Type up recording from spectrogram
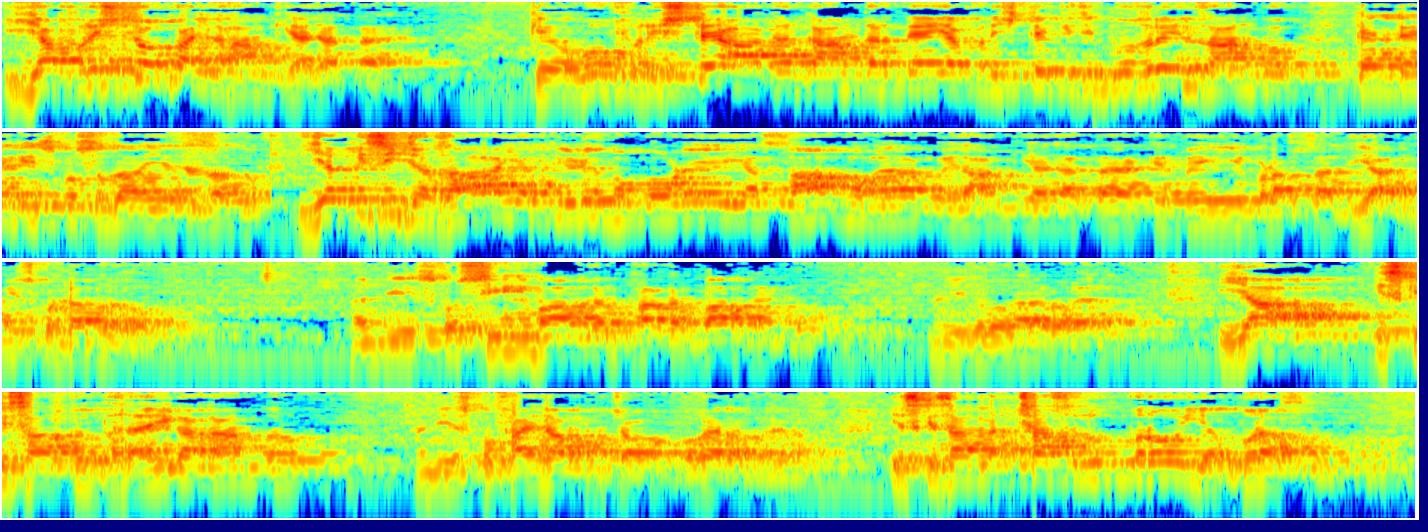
یا فرشتوں کا الہام کیا جاتا ہے۔ کہ وہ فرشتے آ کر کام کرتے ہیں یا فرشتے کسی دوسرے انسان کو کہتے ہیں کہ اس کو سزا یا جزا دو۔ یا کسی جزا یا کیڑے مکوڑے یا سانپ وغیرہ کو الہام کیا جاتا ہے کہ بھائی یہ بڑا فسادی آدمی اس کو ڈب رہو ہاں جی اس کو سینگ مار کر اٹھا کر باہر پھینک دو۔ ہاں جی وغیرہ وغیرہ۔ یا اس کے ساتھ کوئی بھلائی کا کام کرو۔ ہاں جی اس کو فائدہ پہنچاؤ، وغیرہ وغیرہ۔ اس کے ساتھ اچھا سلوک کرو یا برا سلوک کرو۔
